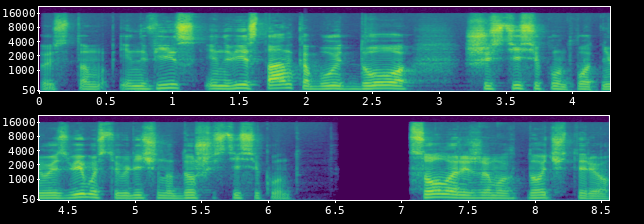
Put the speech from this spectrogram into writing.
то есть там инвиз, инвиз танка будет до 6 секунд. Вот, неуязвимость увеличена до 6 секунд. В соло режимах до 4.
